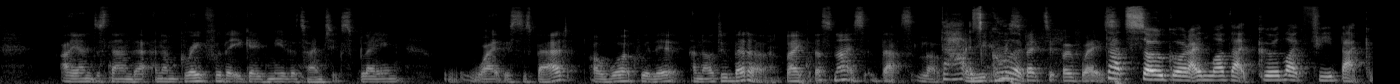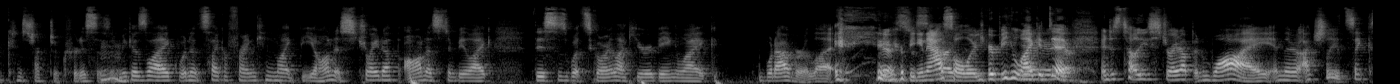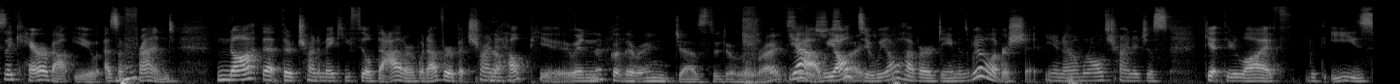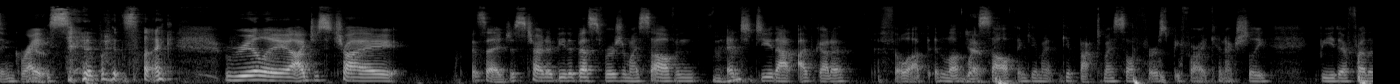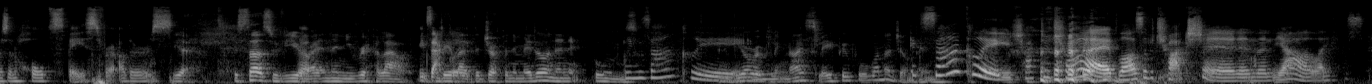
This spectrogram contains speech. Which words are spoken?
I understand that, and I'm grateful that you gave me the time to explain why this is bad. I'll work with it, and I'll do better. Like, that's nice. That's love. That and is you can good. respect it both ways. That's so good. I love that good like feedback, good constructive Mm. criticism because like when it's like a friend can like be honest, straight up honest and be like, this is what's going like you're being like whatever like Yeah, you're being an like- asshole or you're being like Yeah, a dick. yeah. and just tell you straight up and why. And they're actually it's like because they care about you as Mm-hmm. a friend. Not that they're trying to make you feel bad or whatever but trying to help you. And and they've got their own jazz to do with, right? So yeah we all like- do. We all have our demons. We all have our shit you know? We're all trying to just get through life with ease and grace. But it's like really i just try i said just try to be the best version of myself. And and to do that i've got to fill up and love. Yeah. myself and give my give back to myself first before i can actually be there for others and hold space for others Yeah. It starts with you, Yeah. right? And then you ripple out. You Exactly. Like the drop in the middle, and then it booms. Exactly if you're rippling nicely, people want to jump in. Exactly. You attract your tribe, laws of attraction, and then yeah, life is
